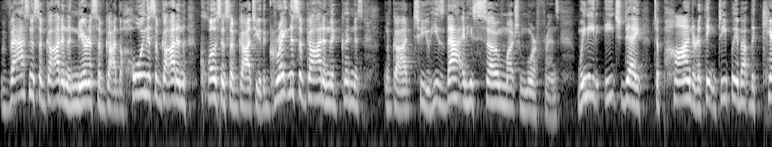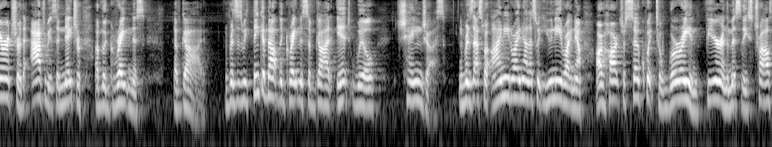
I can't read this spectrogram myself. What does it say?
vastness of God and the nearness of God, the holiness of God and the closeness of God to you, the greatness of God and the goodness of God to you. He's that and He's so much more, friends. We need each day to ponder, to think deeply about the character, the attributes, the nature of the greatness of God. And friends, as we think about the greatness of God, it will change us. And friends, that's what I need right now. That's what you need right now. Our hearts are so quick to worry and fear in the midst of these trials.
